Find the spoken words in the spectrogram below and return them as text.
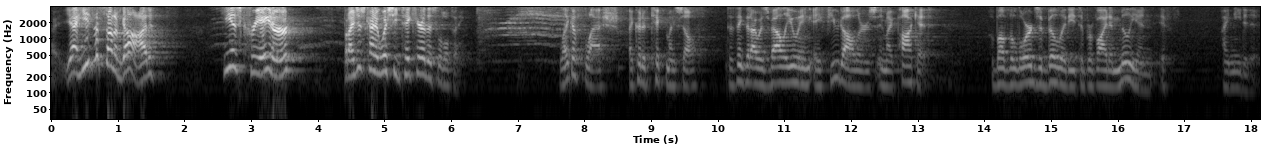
Right? Yeah, he's the Son of God, he is creator, but I just kind of wish he'd take care of this little thing. Like a flash, I could have kicked myself to think that I was valuing a few dollars in my pocket above the Lord's ability to provide a million if I needed it.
